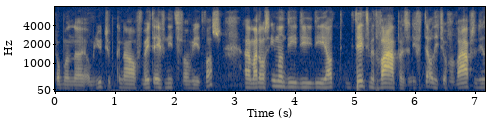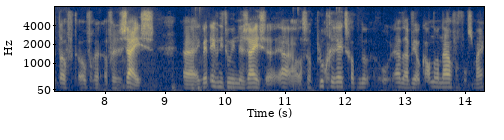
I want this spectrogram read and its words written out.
op een, op een YouTube kanaal, ik weet even niet van wie het was. Maar er was iemand die, die, die, had, deed iets met wapens en die vertelde iets over wapens en die had over, over, over een zeis. Eh, ik weet even niet hoe je een zeis, eh, ja, als een ploeggereedschap, no- ja, daar heb je ook andere naam voor volgens mij.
